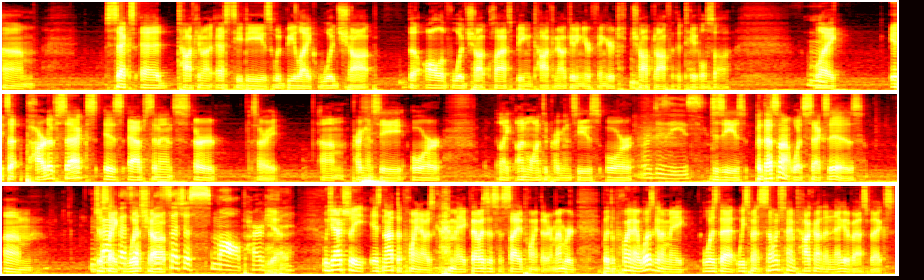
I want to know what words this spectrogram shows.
um, sex ed talking about STDs would be like wood shop, the all of wood shop class being talking about getting your finger t- chopped off with a table saw. Like, it's a part of sex is abstinence or sorry, um, pregnancy or like unwanted pregnancies or Or disease. disease, but that's not what sex is. Um, In just fact, like that's wood a- shop, That's such a small part of it. Which actually is not the point I was going to make. That was just a side point that I remembered. But the point I was going to make was that we spent so much time talking about the negative aspects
